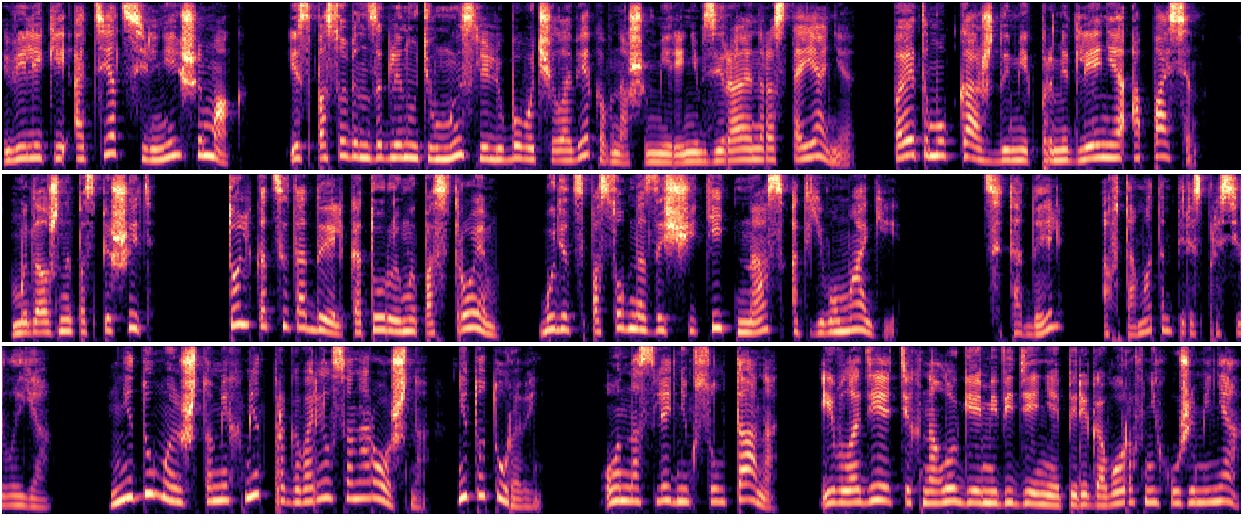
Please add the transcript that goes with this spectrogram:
Великий Отец – сильнейший маг и способен заглянуть в мысли любого человека в нашем мире, невзирая на расстояние. Поэтому каждый миг промедления опасен – мы должны поспешить. Только цитадель, которую мы построим, будет способна защитить нас от его магии. «Цитадель?» — автоматом переспросила я. «Не думаю, что Мехмед проговорился нарочно, не тот уровень. Он наследник султана и владеет технологиями ведения переговоров не хуже меня.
